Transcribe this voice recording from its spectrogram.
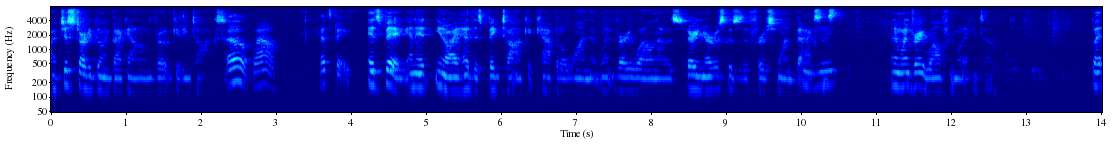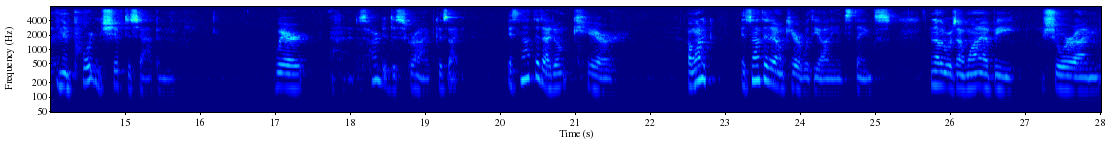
I've just started going back out on the road giving talks. Oh wow, that's big. It's big, and it you know I had this big talk at Capital One that went very well, and I was very nervous because it was the first one back Mhm. since, and it went very well from what I can tell. But an important shift has happened, where it's hard to describe because I, it's not that I don't care. I want to. It's not that I don't care what the audience thinks. In other words, I want to be sure I'm,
